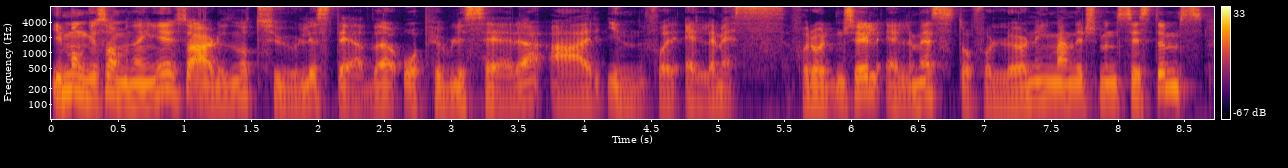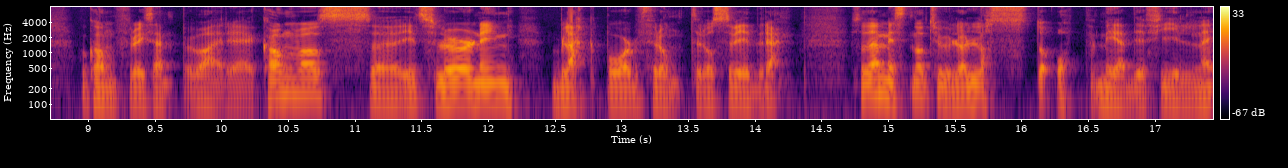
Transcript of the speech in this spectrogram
I mange sammenhenger så er det det naturlige stedet å publisere er innenfor LMS. For ordens skyld, LMS står for Learning Management Systems, og kan for eksempel være Canvas, eh, It's Learning, Blackboard, Fronter og så videre. Så det er mest naturlig å laste opp mediefilene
